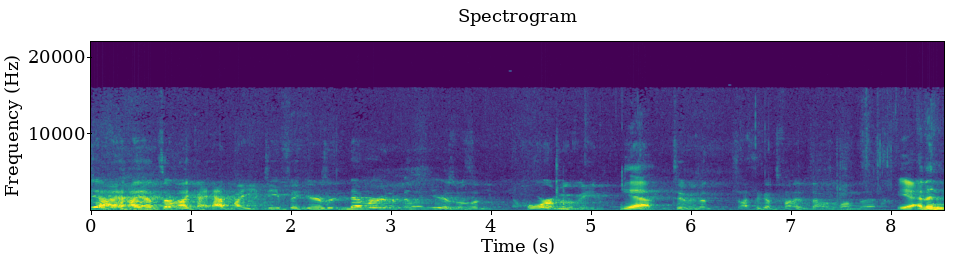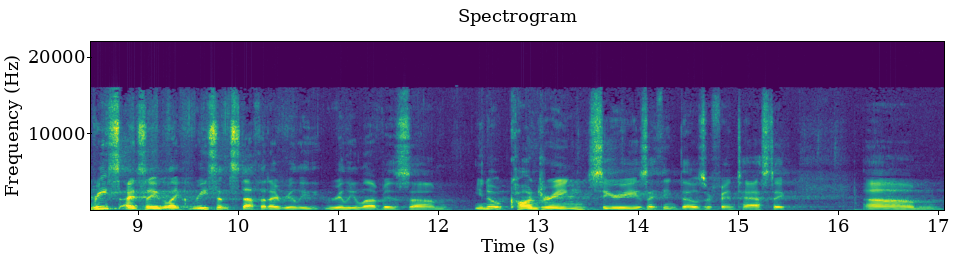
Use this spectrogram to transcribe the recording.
yeah, I, I had some. Like I had my E.T. figures. It never in a million years was a horror movie yeah. to I think that's funny that that was one that. Yeah, and then rec- I'd say like recent stuff that I really really love is um, you know Conjuring series. I think those are fantastic. Um,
